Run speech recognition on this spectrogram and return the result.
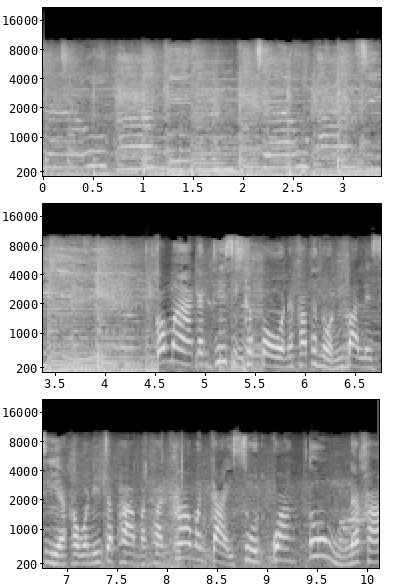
ก็ ก็มากันที่สิงคโปร์นะคะ ถนนบาเลเซียค่ะ วันนี้จะพามาทานข้าวมันไก่สูตรกวางตุ้งนะคะ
